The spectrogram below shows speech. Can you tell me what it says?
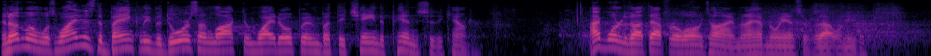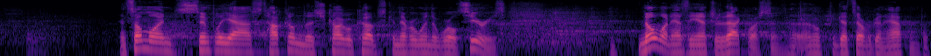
Another one was why does the bank leave the doors unlocked and wide open, but they chain the pins to the counter? I've wondered about that for a long time, and I have no answer for that one either. And someone simply asked, how come the Chicago Cubs can never win the World Series? No one has the answer to that question. I don't think that's ever going to happen. But,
